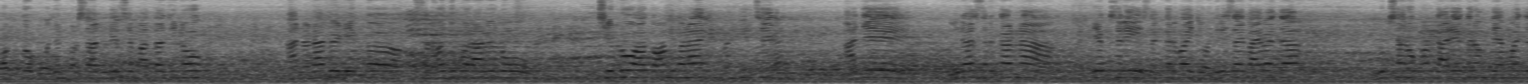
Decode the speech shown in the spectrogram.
ભક્તો ભોજન પ્રસાદ લે છે માતાજીનો. આ નડાબેટ એક સરહદ ઉપર આવેલો છેલ્લો આ ગામ ગણાય, મંદિર છે. આજે ગુજરાત સરકારના અધ્યક્ષ શ્રી શંકરભાઈ ચૌધરી સાહેબ આવ્યા હતા. વૃક્ષારોપણ કાર્યક્રમ તેમજ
